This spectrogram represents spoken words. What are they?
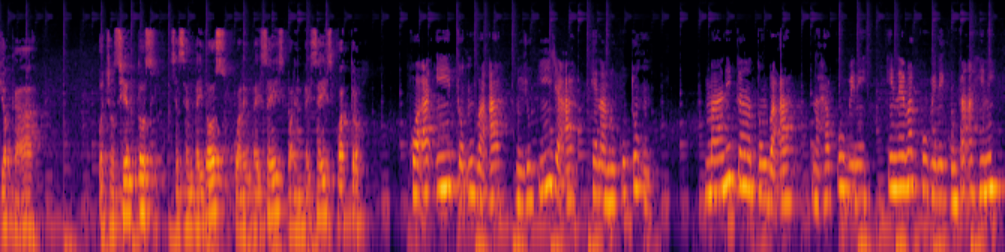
yoka 862 46 46 4 Kua'a in tu'un va'a nu yuhin ya'a he nanu kutu'un. Mani tan tu'un va'a na ha kuvini. Hineba kuvini kunta'a hini.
